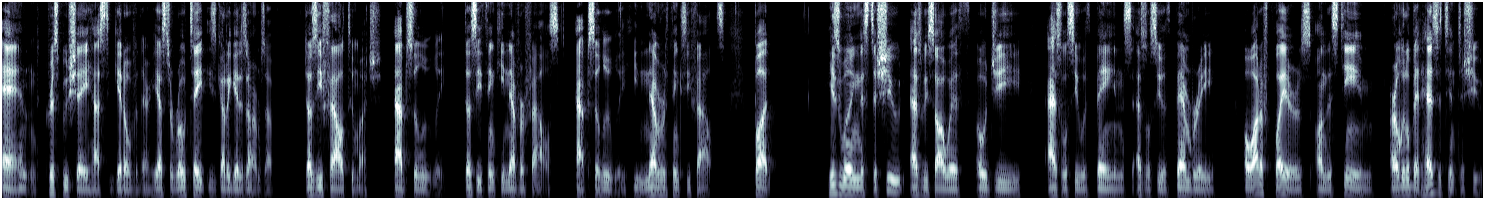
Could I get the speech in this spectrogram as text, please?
and Chris Boucher has to get over there. He has to rotate, he's got to get his arms up. Does he foul too much? Absolutely. Does he think he never fouls? Absolutely. He never thinks he fouls. But his willingness to shoot, as we saw with OG, as we'll see with Baynes, as we'll see with Bembry, a lot of players on this team are a little bit hesitant to shoot.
